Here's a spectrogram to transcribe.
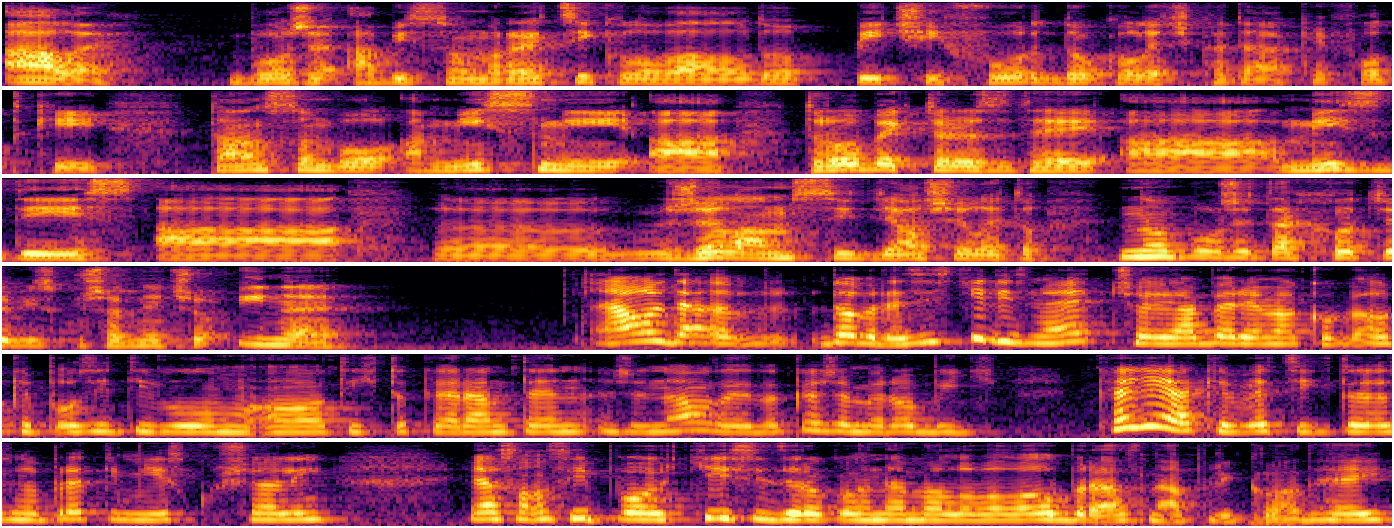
ale, bože, aby som recykloval do piči furt do kolečka také fotky, tam som bol a Miss Me a Throwback Thursday a Miss This a uh, želám si ďalšie leto. No bože, tak chodte vyskúšať niečo iné ale da, dobre, zistili sme, čo ja beriem ako veľké pozitívum o týchto karantén, že naozaj dokážeme robiť kadejaké veci, ktoré sme predtým neskúšali. Ja som si po tisíc rokoch namalovala obraz napríklad, hej.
